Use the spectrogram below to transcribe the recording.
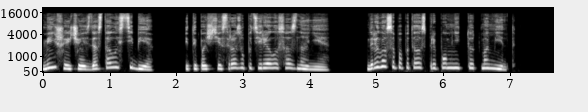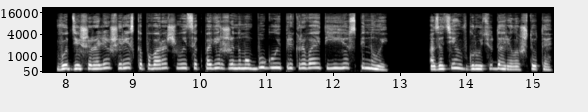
Меньшая часть досталась тебе. и ты почти сразу потеряла сознание. Дреласа попыталась припомнить тот момент. Вот где Шаролеш резко поворачивается к поверженному бугу и прикрывает ее спиной, а затем в грудь ударило что-то,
